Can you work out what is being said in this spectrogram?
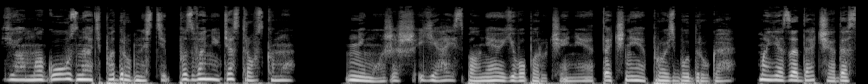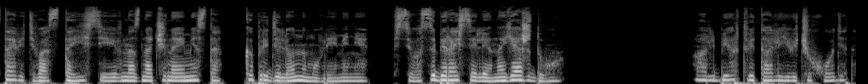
«Я могу узнать подробности, позвонить Островскому». «Не можешь, я исполняю его поручение, точнее, просьбу друга. Моя задача — доставить вас, Таисии, в назначенное место к определенному времени. Все, собирайся, Лена, я жду. Альберт Витальевич уходит,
